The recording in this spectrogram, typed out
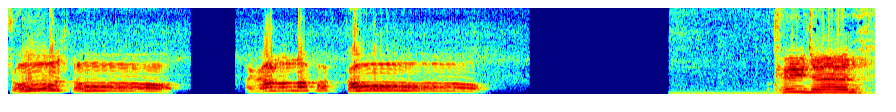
Susto! I got a lump of gold! Okay, Dad.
